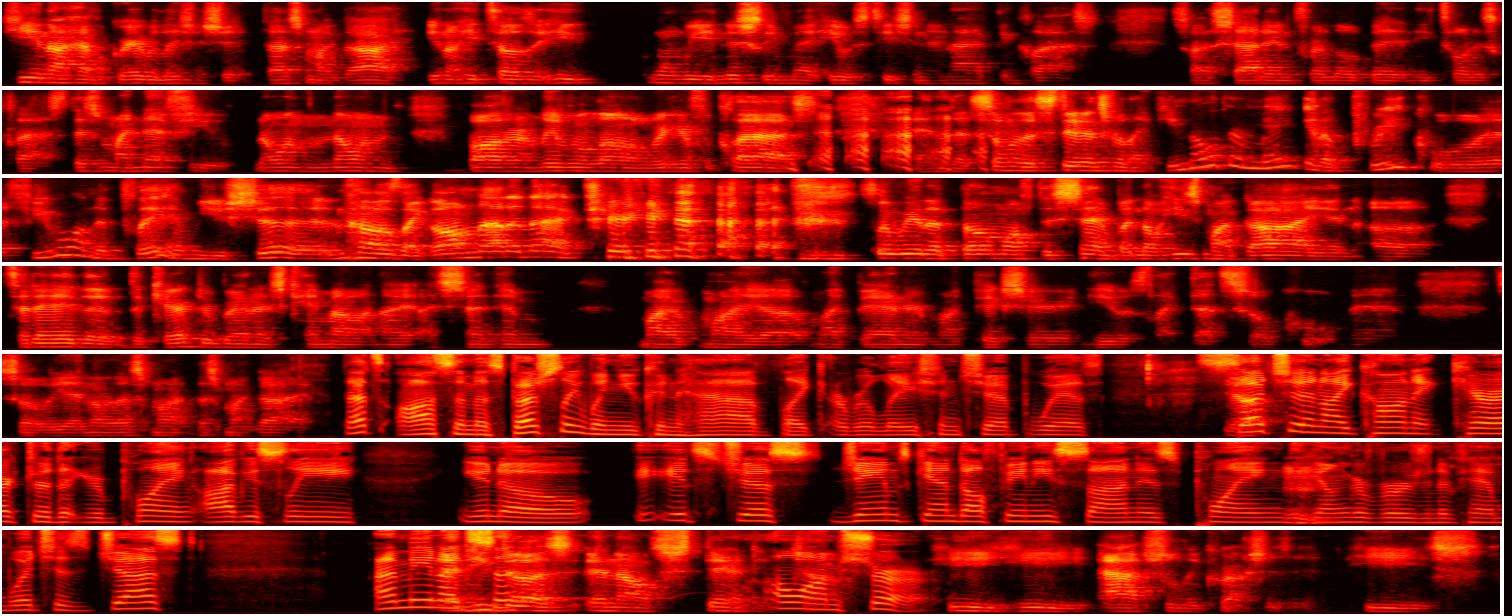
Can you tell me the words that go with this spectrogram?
he and I have a great relationship. That's my guy. You know, he tells it. He when we initially met, he was teaching an acting class, so I sat in for a little bit, and he told his class, "This is my nephew. No one, no one bother him. Leave him alone. We're here for class." and uh, some of the students were like, "You know, they're making a prequel. If you want to play him, you should." And I was like, "Oh, I'm not an actor." so we had to throw him off the scent. But no, he's my guy. And uh, today the the character banners came out, and I, I sent him my my uh my banner my picture and he was like that's so cool man so yeah no that's my that's my guy That's awesome, especially when you can have like a relationship with such an iconic character that you're playing. Obviously, you know, it's just James Gandolfini's son is playing the Mhm. younger version of him, which is just. I mean, and I'd he say, does an outstanding oh, job. I'm sure. he he absolutely crushes it he's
